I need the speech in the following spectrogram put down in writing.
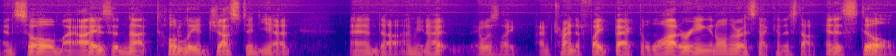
and so my eyes had not totally adjusted yet. And uh, I mean, I it was like I'm trying to fight back the watering and all the rest that kind of stuff, and it's still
